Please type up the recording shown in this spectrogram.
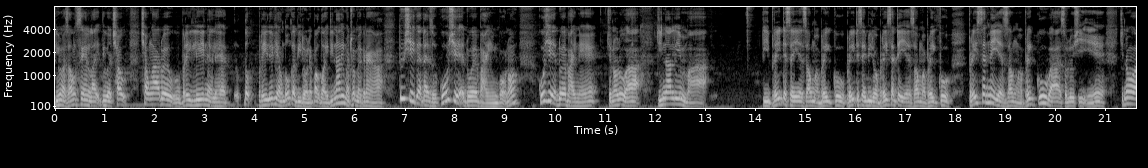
ဒီမှာစောင်းဆင်းလိုက်သူက6 6 9တွဲကိုဘရိတ်လေးနဲ့လည်းဘရိတ်လေးပြောင်းသုံးကပ်ပြီးတော့လည်းပေါက်သွားပြီဒီနားလေးမှာထွက်မဲ့ကရန်ကသူ့ရှေ့ကတိုင်ဆို6ရှေ့အတွဲပိုင်းပေါ့နော်6 shit အတွဲပိုင်းနဲ့ကျွန်တော်တို့ကဒီနားလေးမှာဒီ break 30ရဲ့ဇောင်းမှာ break ကို break 30ပြီးတော့ break 17ရဲ့ဇောင်းမှာ break ကို break 12ရဲ့ဇောင်းမှာ break ကိုပါဆိုလို့ရှိရင်ကျွန်တော်က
